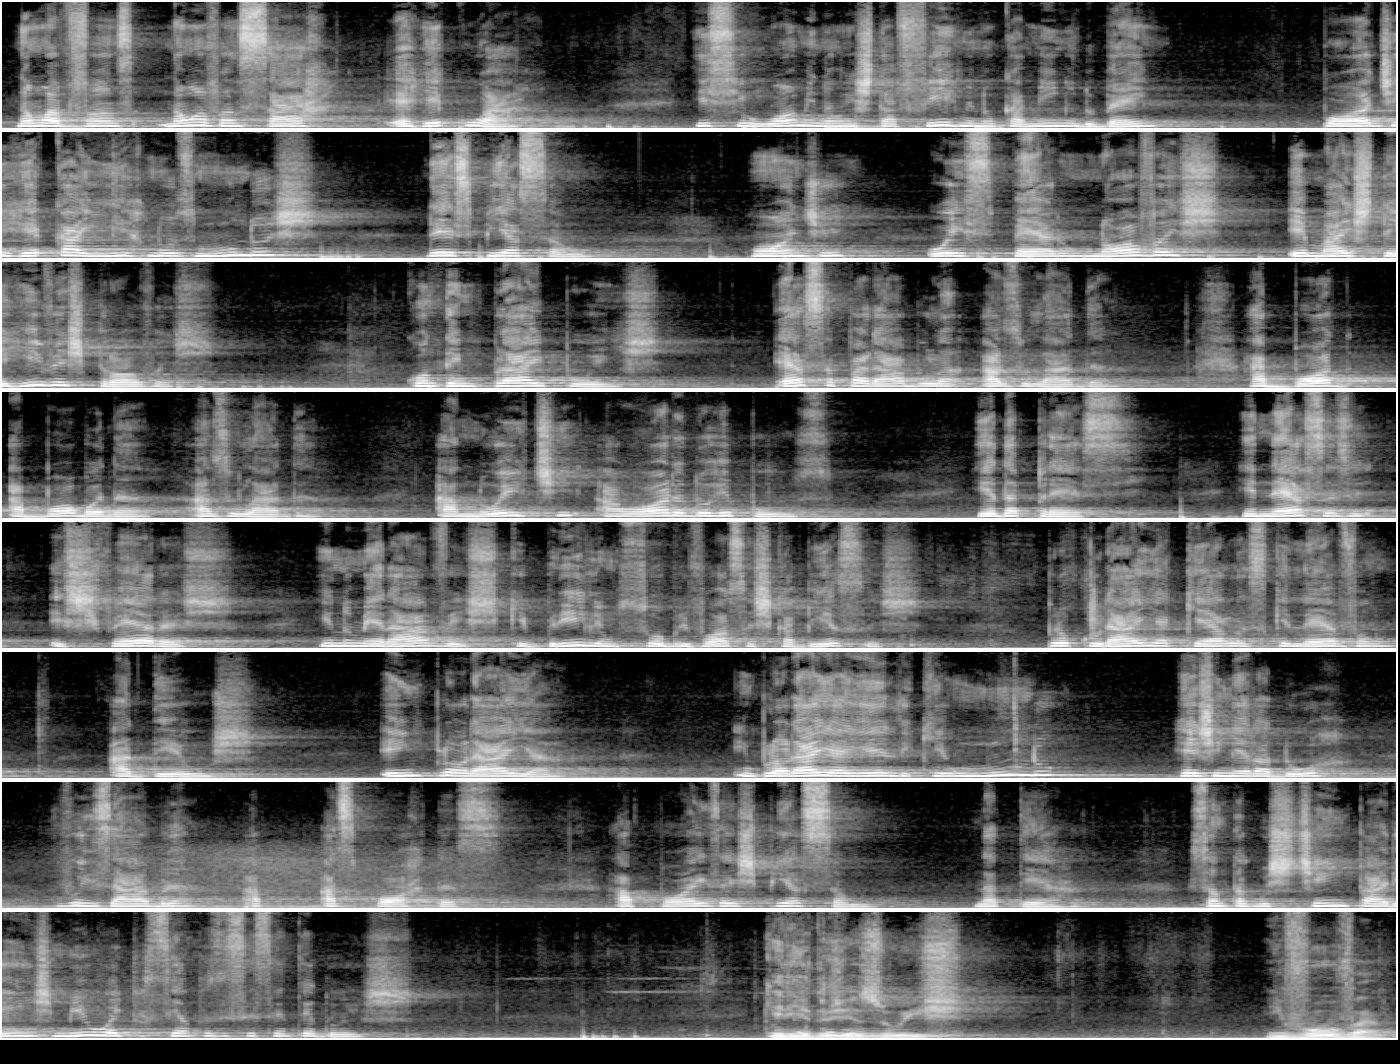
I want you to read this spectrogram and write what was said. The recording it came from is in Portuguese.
Não, avança, não avançar é recuar. E se o homem não está firme no caminho do bem, pode recair nos mundos de expiação, onde o esperam novas e mais terríveis provas. Contemplai, pois, essa parábola azulada, a abóbada azulada, à noite, a hora do repouso e da prece, e nessas esferas inumeráveis que brilham sobre vossas cabeças, procurai aquelas que levam a Deus e implorai-a. Implorai a Ele que o mundo regenerador vos abra a, as portas após a expiação na terra. Santo Agostinho, Paris, 1862. Querido Jesus, envolva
